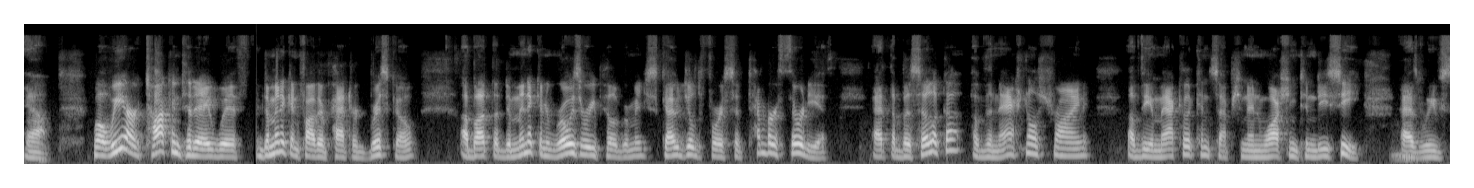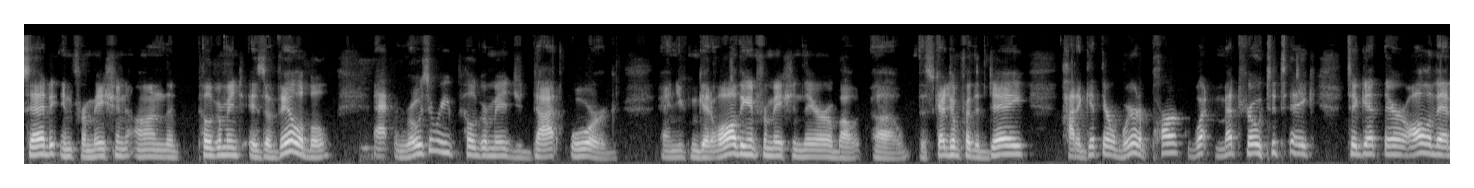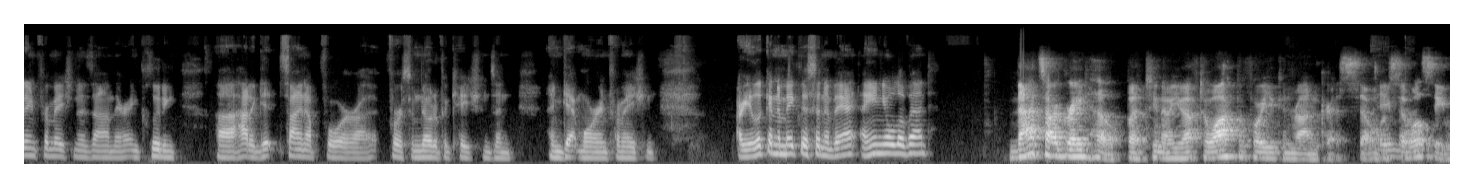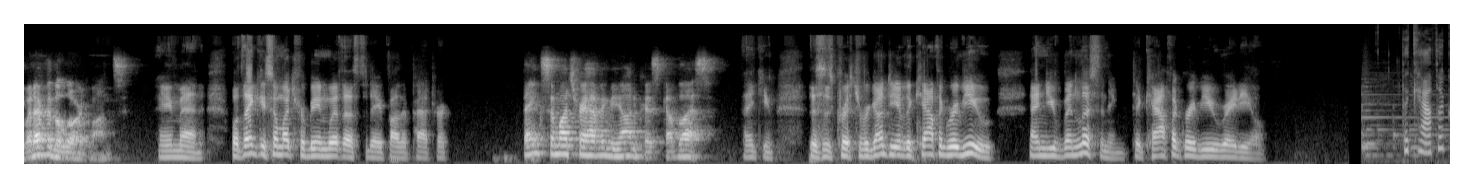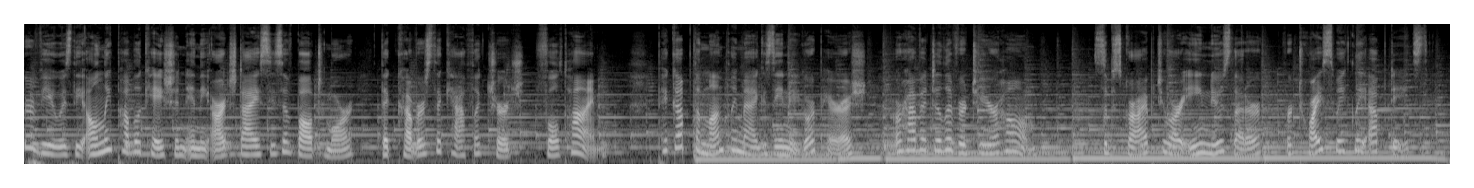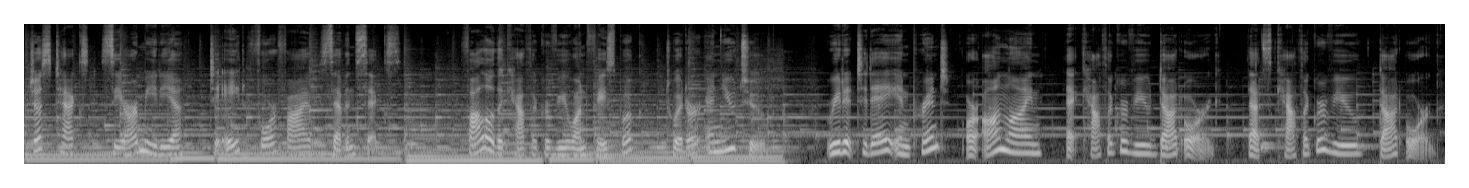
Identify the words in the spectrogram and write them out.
Yeah. Well, we are talking today with Dominican Father Patrick Briscoe about the Dominican Rosary pilgrimage scheduled for September 30th at the Basilica of the National Shrine of the Immaculate Conception in Washington, D.C. As we've said, information on the pilgrimage is available at rosarypilgrimage.org. And you can get all the information there about uh, the schedule for the day, how to get there, where to park, what metro to take to get there. All of that information is on there, including uh, how to get sign up for uh, for some notifications and and get more information. Are you looking to make this an event, annual event? That's our great hope, but you know, you have to walk before you can run, Chris. So, Amen. so we'll see. Whatever the Lord wants. Amen. Well, thank you so much for being with us today, Father Patrick. Thanks so much for having me on, Chris. God bless. Thank you. This is Christopher Gunty of the Catholic Review, and you've been listening to Catholic Review Radio. The Catholic Review is the only publication in the Archdiocese of Baltimore that covers the Catholic Church full time. Pick up the monthly magazine at your parish or have it delivered to your home. Subscribe to our e newsletter for twice weekly updates. Just text CR Media to 84576. Follow the Catholic Review on Facebook, Twitter, and YouTube. Read it today in print or online at CatholicReview.org. That's CatholicReview.org.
